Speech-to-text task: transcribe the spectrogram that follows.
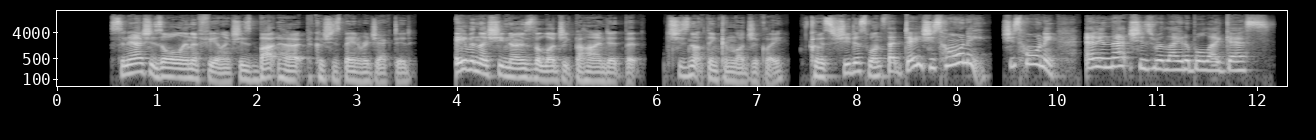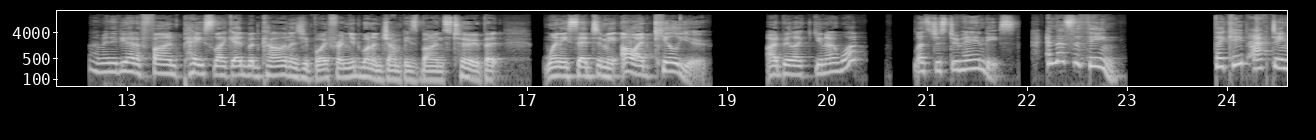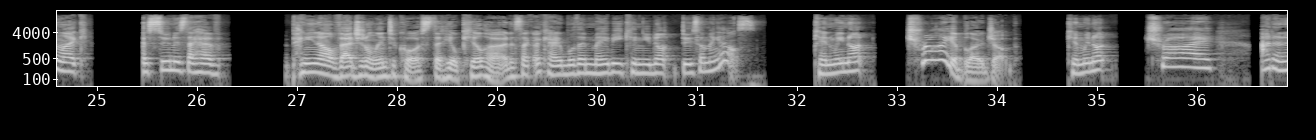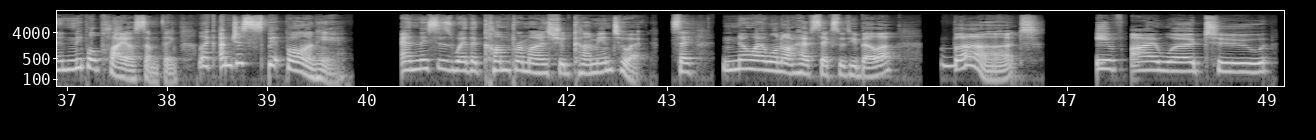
So now she's all in a feeling. She's butthurt because she's been rejected, even though she knows the logic behind it, but she's not thinking logically because she just wants that D. She's horny. She's horny. And in that, she's relatable, I guess. I mean, if you had a fine piece like Edward Cullen as your boyfriend, you'd want to jump his bones too. But when he said to me, Oh, I'd kill you, I'd be like, You know what? Let's just do handies. And that's the thing. They keep acting like as soon as they have penile vaginal intercourse that he'll kill her. And it's like, okay, well, then maybe can you not do something else? Can we not try a blowjob? Can we not try, I don't know, nipple play or something? Like, I'm just spitballing here. And this is where the compromise should come into it. Say, no, I will not have sex with you, Bella. But if I were to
